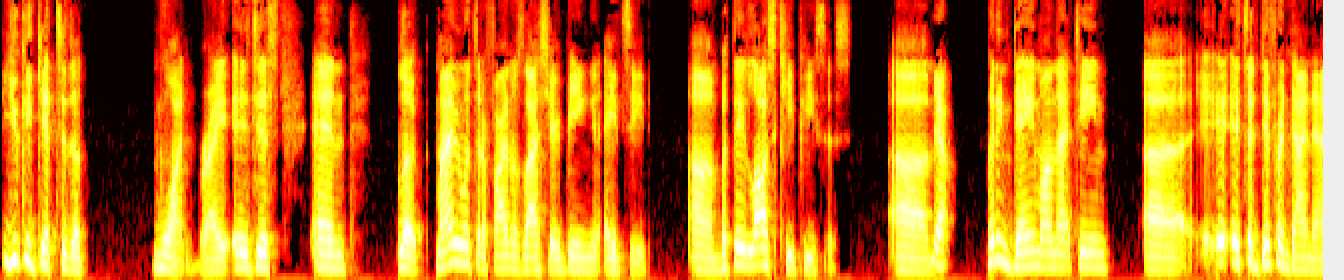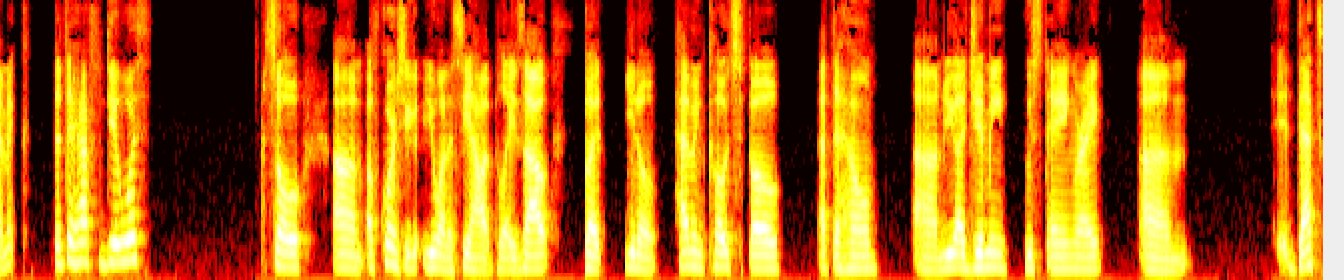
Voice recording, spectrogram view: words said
you could get to the one, right? It just and look, Miami went to the finals last year being an eight seed, um, but they lost key pieces. Um, yeah, putting Dame on that team, uh, it, it's a different dynamic that they have to deal with. So, um, of course, you you want to see how it plays out, but you know, having Coach Spo at the helm, um, you got Jimmy who's staying right. Um, that's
